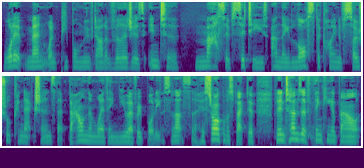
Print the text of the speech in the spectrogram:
what it meant when people moved out of villages into massive cities and they lost the kind of social connections that bound them where they knew everybody. So that's the historical perspective. But in terms of thinking about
